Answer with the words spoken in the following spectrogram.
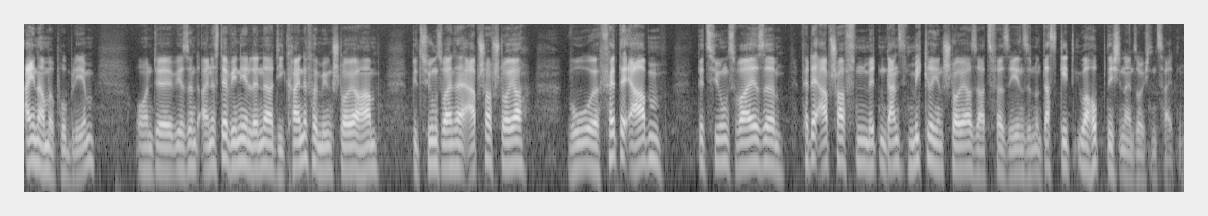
Einnahmeproblem. Und äh, wir sind eines der wenigen Länder, die keine Vermögensteuer haben, beziehungsweise eine Erbschaftssteuer, wo äh, fette Erben beziehungsweise fette Erbschaften mit einem ganz mickrigen Steuersatz versehen sind. Und das geht überhaupt nicht in solchen Zeiten.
